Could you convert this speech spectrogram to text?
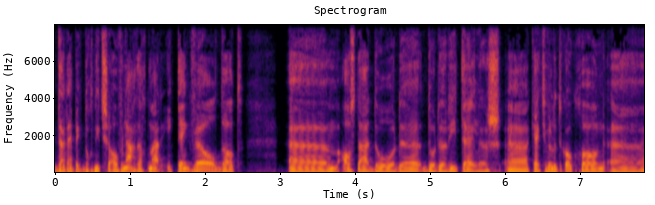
daar heb ik nog niet zo over nagedacht. Maar ik denk wel dat. Um, als daar door de, door de retailers. Uh, kijk, je wil natuurlijk ook gewoon uh,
